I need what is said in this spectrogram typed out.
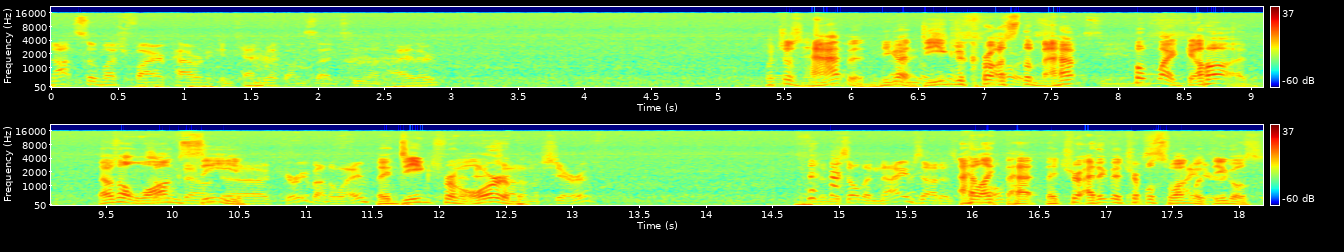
not so much firepower to contend with on side T1 either. What just happened? He got deeged across the map? Oh my god. That was a long Found, C. Uh, Curry, by the way. They deeged from orb. on the sheriff. And then we saw the knives out as I well. like that. They I think they triple swung with Eagles.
